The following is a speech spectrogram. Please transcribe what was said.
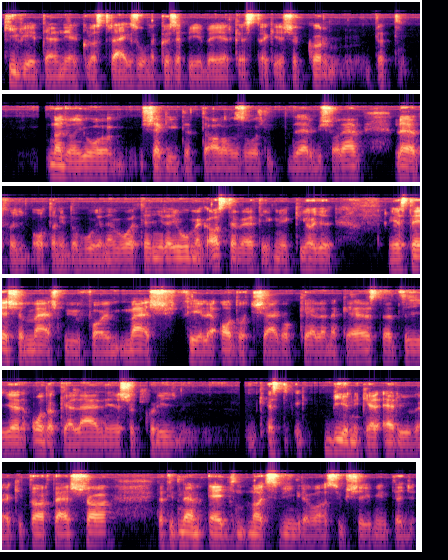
kivétel nélkül a strike zone közepébe érkeztek, és akkor tehát nagyon jól segítette Alonsolt itt a derbi során. Lehet, hogy ottani dobója nem volt ennyire jó, meg azt emelték még ki, hogy hogy ez teljesen más műfaj, másféle adottságok kellenek ehhez, tehát hogy ilyen oda kell állni, és akkor így ezt bírni kell erővel, kitartással, tehát itt nem egy nagy swingre van szükség, mint egy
